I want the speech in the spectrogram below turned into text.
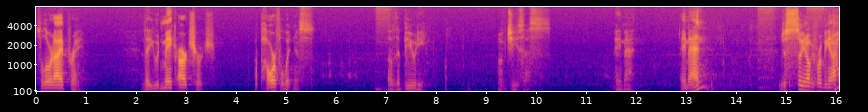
So, Lord, I pray that you would make our church a powerful witness of the beauty of Jesus. Amen. Amen. Just so you know before we begin, I hope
